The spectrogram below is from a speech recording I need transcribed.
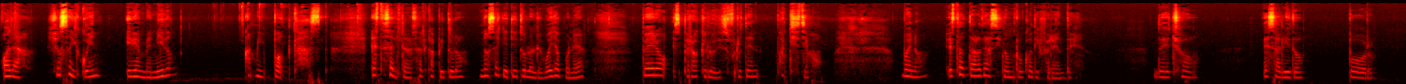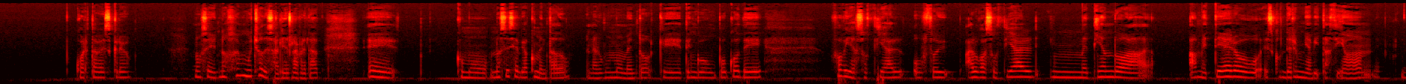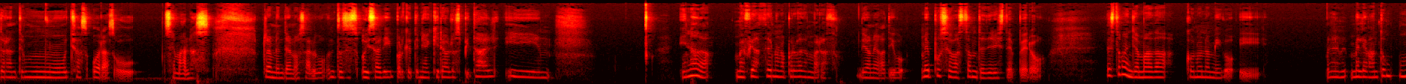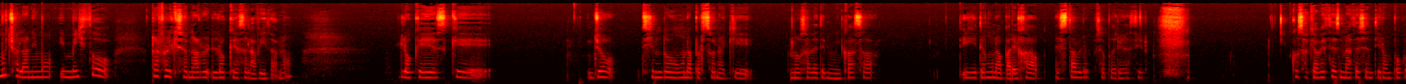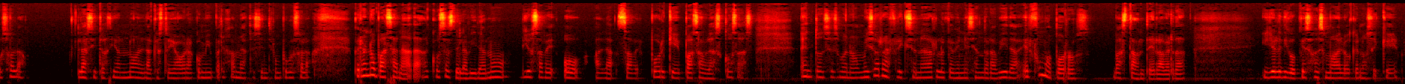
Hola, yo soy Quinn y bienvenido a mi podcast. Este es el tercer capítulo, no sé qué título le voy a poner, pero espero que lo disfruten muchísimo. Bueno, esta tarde ha sido un poco diferente. De hecho, he salido por cuarta vez creo. No sé, no soy mucho de salir, la verdad. Eh, como no sé si había comentado en algún momento que tengo un poco de fobia social o soy algo asocial metiendo a, a meter o esconder en mi habitación durante muchas horas o semanas. Realmente no salgo. Entonces hoy salí porque tenía que ir al hospital y... Y nada, me fui a hacer una prueba de embarazo. Dio negativo. Me puse bastante triste, pero estaba en llamada con un amigo y me levantó mucho el ánimo y me hizo reflexionar lo que es la vida, ¿no? Lo que es que yo, siendo una persona que no sale de mi casa y tengo una pareja estable, se podría decir, cosa que a veces me hace sentir un poco sola. La situación no en la que estoy ahora con mi pareja me hace sentir un poco sola, pero no pasa nada, cosas de la vida, no, Dios sabe o Allah sabe por qué pasan las cosas. Entonces, bueno, me hizo reflexionar lo que viene siendo la vida. Él fuma porros, bastante, la verdad. Y yo le digo que eso es malo, que no sé qué.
